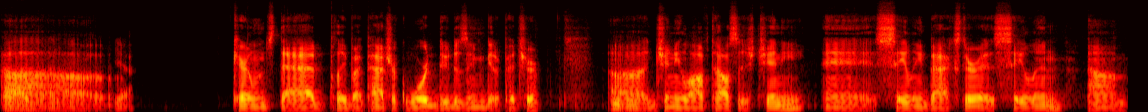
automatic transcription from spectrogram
Uh, Uh, yeah. Caroline's dad, played by Patrick Ward, dude doesn't even get a picture. Mm-hmm. Uh, Jinny Lofthouse is Jinny, and Seylan Baxter as Seylan, um,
